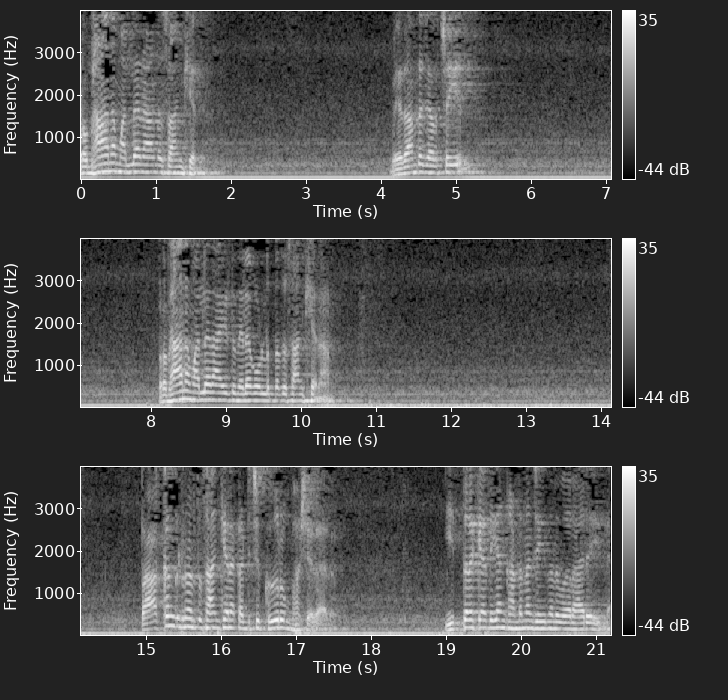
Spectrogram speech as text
പ്രധാനമല്ലനാണ് സാഖ്യൻ? വേദാന്ത ചർച്ചയിൽ പ്രധാനമല്ലനായിട്ട് നിലകൊള്ളുന്നത് സാഖ്യനാണ്. താക്കം കിട്ടുന്നിടത്ത് സാഖ്യനെ കടിച്ചു കീറും ഭാഷ്യകാരൻ. ഇത്രയ്ക്കധികം ഖണ്ഡനം ചെയ്യുന്നത് വേറെ ആരെയില്ല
